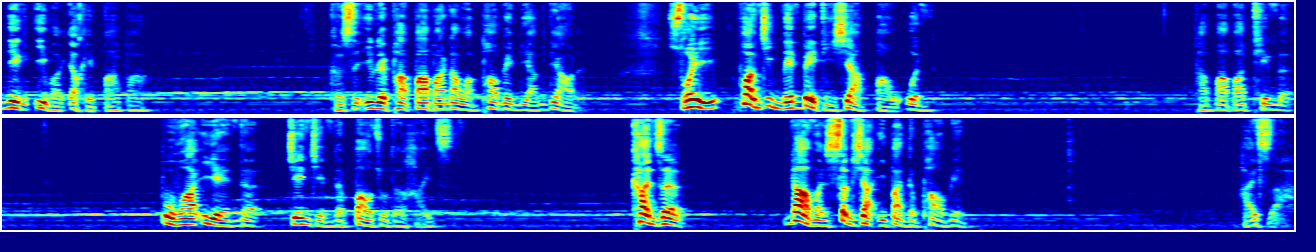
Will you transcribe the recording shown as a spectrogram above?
另一碗要给爸爸。可是因为怕爸爸那碗泡面凉掉了，所以放进棉被底下保温。他爸爸听了。不发一言的，紧紧的抱住的孩子，看着那碗剩下一半的泡面。孩子啊，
